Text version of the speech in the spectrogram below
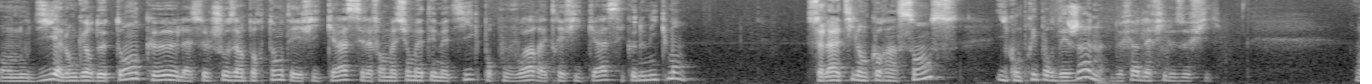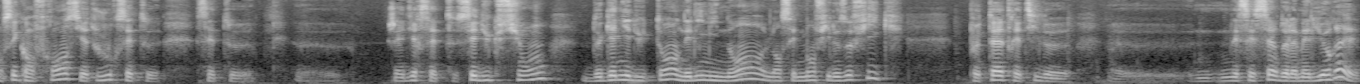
on nous dit à longueur de temps que la seule chose importante et efficace, c'est la formation mathématique pour pouvoir être efficace économiquement. Cela a-t-il encore un sens, y compris pour des jeunes, de faire de la philosophie? On sait qu'en France, il y a toujours euh, cette séduction de gagner du temps en éliminant l'enseignement philosophique. Peut-être est-il euh, nécessaire de l'améliorer,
